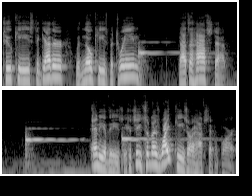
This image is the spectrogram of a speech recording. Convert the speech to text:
two keys together with no keys between, that's a half step. Any of these. You can see sometimes white keys are a half step apart.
